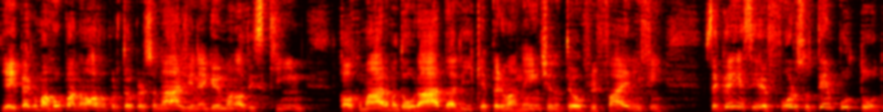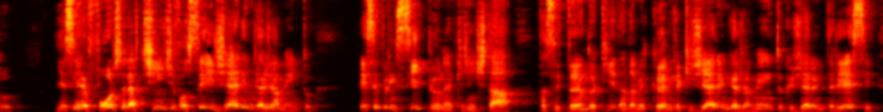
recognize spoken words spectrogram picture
e aí pega uma roupa nova pro teu personagem, né? Ganha uma nova skin, coloca uma arma dourada ali que é permanente no teu Free Fire, enfim. Você ganha esse reforço o tempo todo. E esse reforço ele atinge você e gera engajamento. Esse princípio, né, que a gente está tá citando aqui, né, da mecânica que gera engajamento, que gera interesse,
